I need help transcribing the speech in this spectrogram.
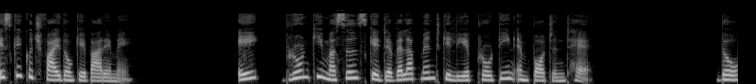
इसके कुछ फायदों के बारे में। ए भ्रूण की मसल्स के डेवलपमेंट के लिए प्रोटीन इंपॉर्टेंट है। दो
